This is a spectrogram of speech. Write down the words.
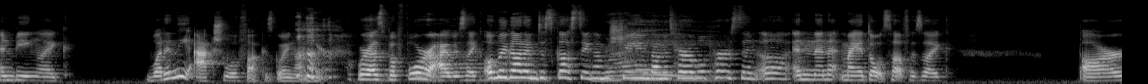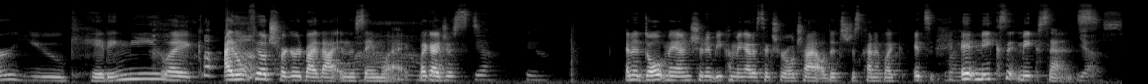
And being like what in the actual fuck is going on here whereas before i was like oh my god i'm disgusting i'm ashamed i'm a terrible person uh. and then my adult self was like are you kidding me like i don't feel triggered by that in the same way Wow. like i just yeah, yeah, an adult man shouldn't be coming at a six year old child it's just kind of like it's right. it makes it make sense. yes.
